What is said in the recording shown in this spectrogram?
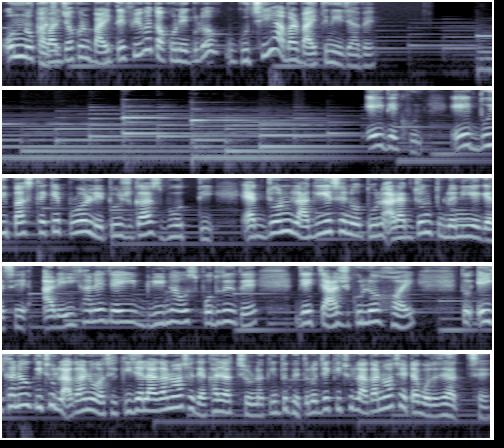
অন্য কাজ। যখন বাড়িতে ফিরবে তখন এগুলো গুছিয়ে আবার বাড়িতে নিয়ে যাবে। এই দেখুন এই দুই পাশ থেকে পুরো লেটুস গাছ ভর্তি। একজন লাগিয়েছে নতুন, আর একজন তুলে নিয়ে গেছে। আর এইখানে যেই গ্রিন হাউস পদ্ধতিতে যে চাষগুলো হয়, তো এইখানেও কিছু লাগানো আছে। কী যে লাগানো আছে দেখা যাচ্ছিল না, কিন্তু ভেতরে যে কিছু লাগানো আছে এটা বোঝা যাচ্ছে।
